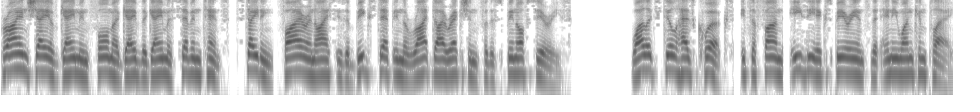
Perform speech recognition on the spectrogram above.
Brian Shea of Game Informer gave the game a 7 tenths, stating, Fire and Ice is a big step in the right direction for the spin-off series. While it still has quirks, it's a fun, easy experience that anyone can play.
